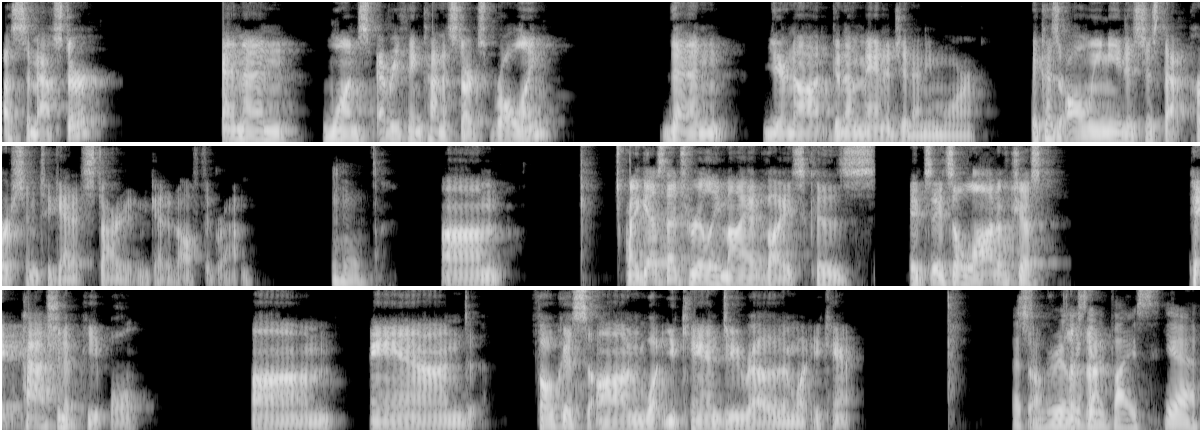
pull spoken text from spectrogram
a semester? And then once everything kind of starts rolling, then you're not going to manage it anymore because all we need is just that person to get it started and get it off the ground. Mm-hmm. Um, I guess that's really my advice because it's it's a lot of just pick passionate people, um, and focus on what you can do rather than what you can't. That's so, some really good advice. Yeah.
